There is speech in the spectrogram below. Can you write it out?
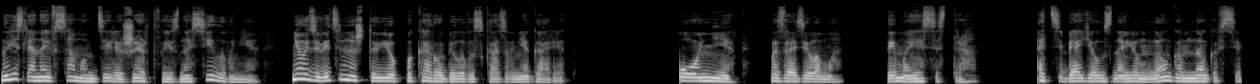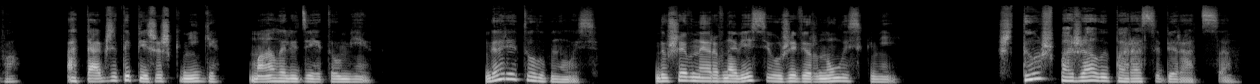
Но если она и в самом деле жертва изнасилования, неудивительно, что ее покоробило высказывание Гарриет. «О, нет», — возразила Ма, — «ты моя сестра. От тебя я узнаю много-много всего. А также ты пишешь книги. Мало людей это умеют». Гарриет улыбнулась. Душевное равновесие уже вернулось к ней. Что ж, пожалуй, пора собираться.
